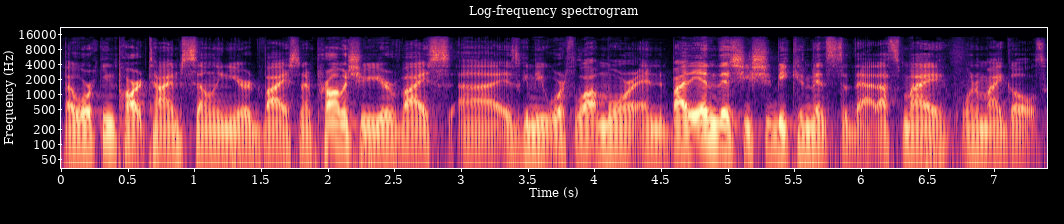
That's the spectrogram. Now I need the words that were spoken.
by working part-time selling your advice. And I promise you your advice uh, is going to be worth a lot more. And by the end of this, you should be convinced of that. That's my one of my goals.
